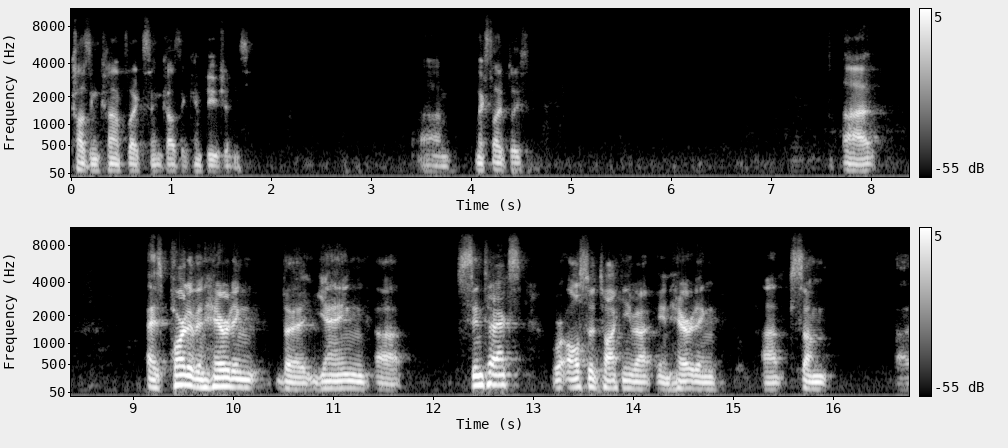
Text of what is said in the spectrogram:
causing conflicts and causing confusions. Um, next slide, please. Uh, as part of inheriting the Yang uh, syntax, we're also talking about inheriting uh, some uh,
